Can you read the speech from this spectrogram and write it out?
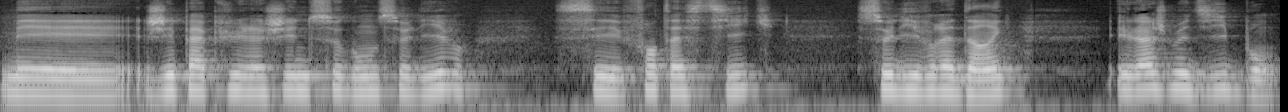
mais j'ai pas pu lâcher une seconde ce livre, c'est fantastique, ce livre est dingue. Et là je me dis, bon,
